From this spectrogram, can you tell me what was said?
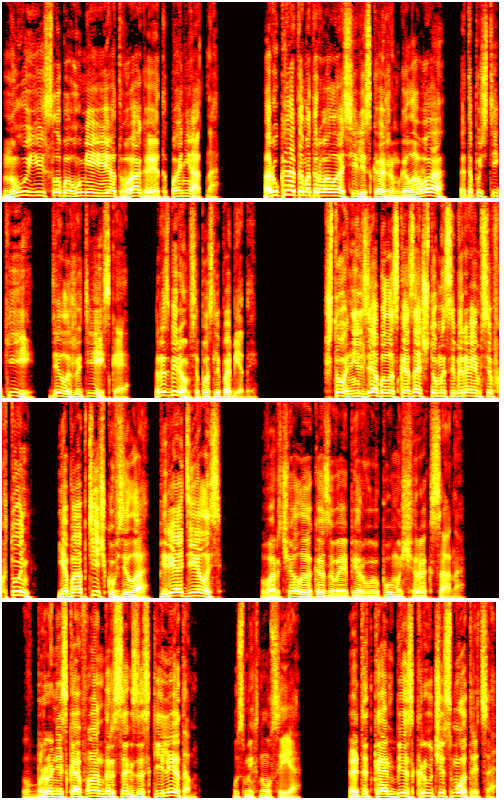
Ну и слабоумие и отвага — это понятно. А рука там оторвалась или, скажем, голова — это пустяки, дело житейское. Разберемся после победы. Что, нельзя было сказать, что мы собираемся в Хтонь? Я бы аптечку взяла, переоделась, — ворчала, оказывая первую помощь Роксана. «В бронескафандр с экзоскелетом?» — усмехнулся я. «Этот комбез круче смотрится,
